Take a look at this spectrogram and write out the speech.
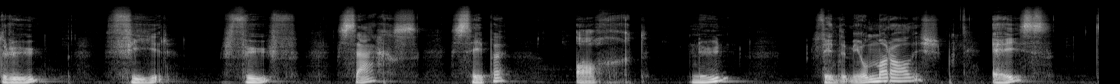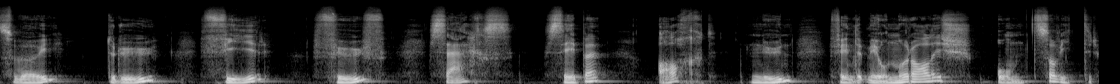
drei, vier, fünf, sechs, sieben, acht, neun. Findet mich unmoralisch. Eins, zwei, drei, vier, fünf, sechs, sieben, acht, neun, findet mich unmoralisch und so weiter.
